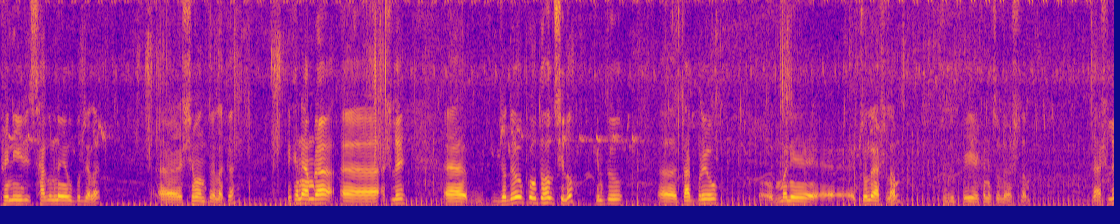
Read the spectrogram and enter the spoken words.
ফেনীর ছাগলনাইয়া উপজেলার সীমান্ত এলাকা। এখানে আমরা আসলে যদিও কৌতূহল ছিল, কিন্তু তারপরেও মানে চলে আসলাম, সুযোগ পেয়ে এখানে চলে আসলাম। তা আসলে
